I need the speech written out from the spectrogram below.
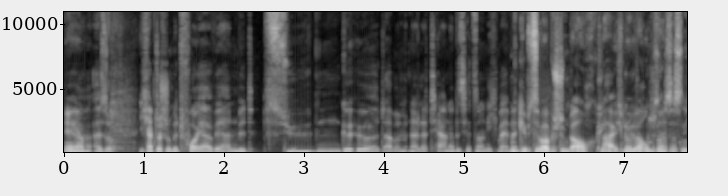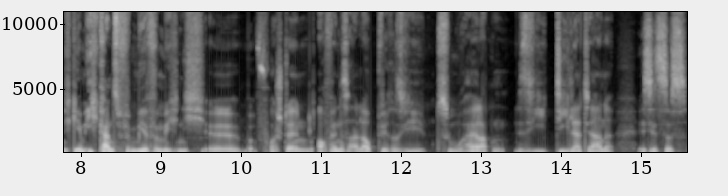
Ja, also ich habe das schon mit Feuerwehren, mit Zügen gehört, aber mit einer Laterne bis jetzt noch nicht, weil Gibt es aber bestimmt auch, klar. Ich meine, Ja, warum soll es das nicht geben? Ich kann es für mir für mich nicht äh, vorstellen, auch wenn es erlaubt wäre, sie zu heiraten. Sie, die Laterne, ist jetzt das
